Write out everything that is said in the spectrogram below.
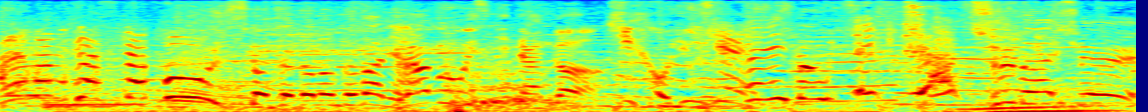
Ale mam gaz na full! Schodzę do lądowania. Brawo, Whisky Tango! Cicho, już jest! Trzymaj się!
